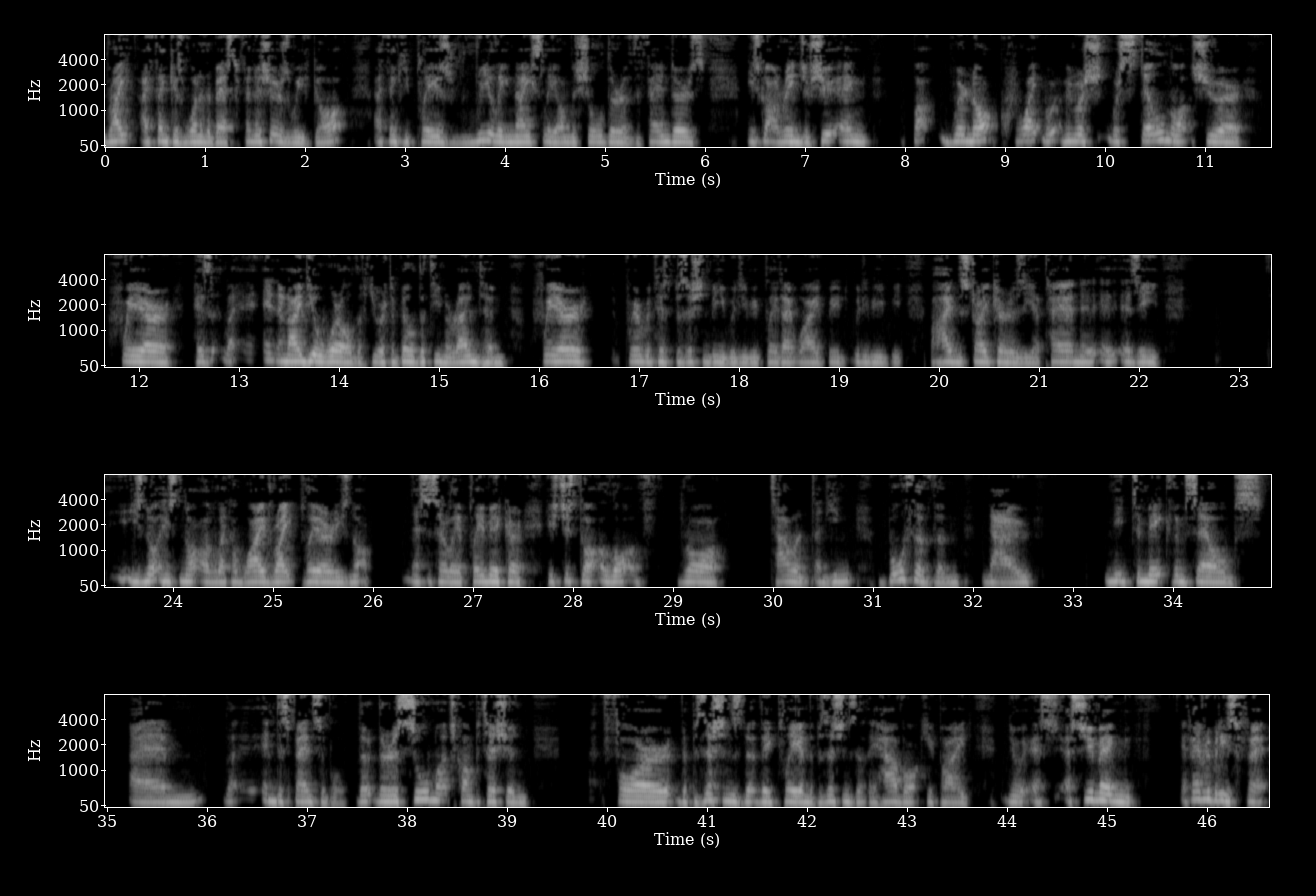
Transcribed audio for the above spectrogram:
Wright, I think, is one of the best finishers we've got. I think he plays really nicely on the shoulder of defenders. He's got a range of shooting, but we're not quite. I mean, we're we're still not sure where his in an ideal world, if you were to build the team around him, where where would his position be? Would he be played out wide? Would he be behind the striker? Is he a ten? Is he? He's not. He's not a, like a wide right player. He's not necessarily a playmaker. He's just got a lot of raw talent, and he both of them now need to make themselves um, indispensable. There, there is so much competition for the positions that they play and the positions that they have occupied. You know, assuming if everybody's fit,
